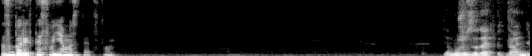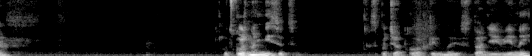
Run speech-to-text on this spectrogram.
зберегти своє мистецтво. Я можу задати питання. От з кожним місяцем, з початку активної стадії війни,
